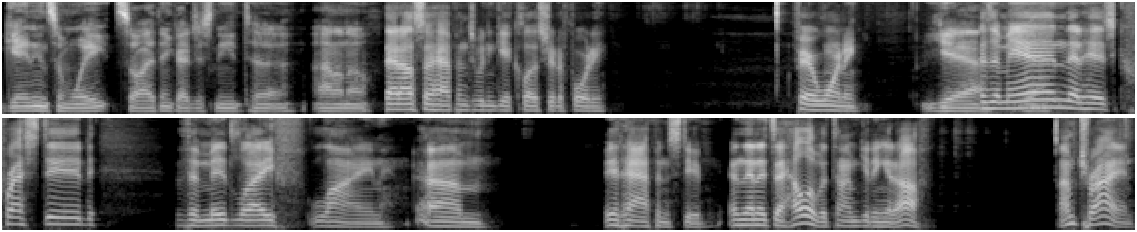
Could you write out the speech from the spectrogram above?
gaining some weight, so I think I just need to I don't know. That also happens when you get closer to 40. Fair warning. Yeah. As a man that has crested the midlife line, um, it happens, dude. And then it's a hell of a time getting it off. I'm trying,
